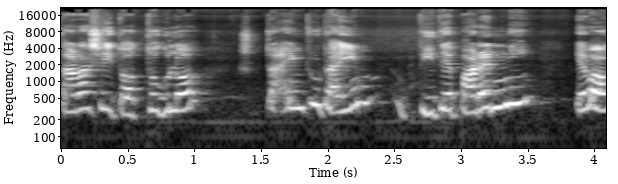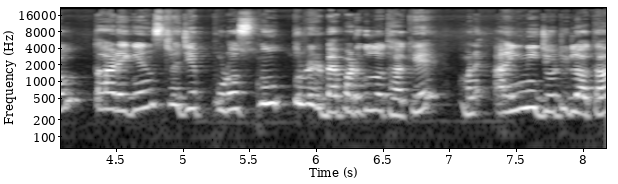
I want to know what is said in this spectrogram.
তারা সেই তথ্যগুলো টাইম টু টাইম দিতে পারেননি এবং তার এগেনস্টে যে প্রশ্ন উত্তরের ব্যাপারগুলো থাকে মানে আইনি জটিলতা,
